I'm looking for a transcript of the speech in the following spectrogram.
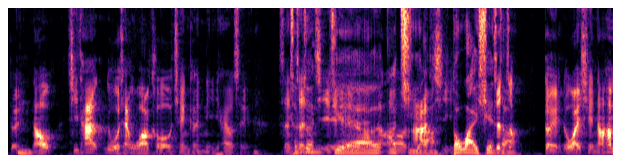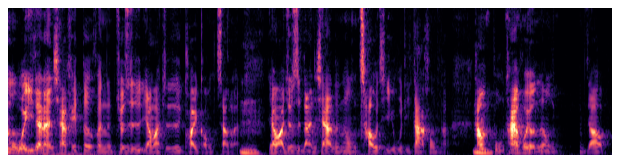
对，嗯、然后其他如果像 Wako、钱肯尼还有谁，沈正杰啊、阿吉啊，都外线的、啊。对，都外线，然后他们唯一在篮下可以得分的，就是要么就是快攻上来，嗯，要么就是篮下的那种超级无敌大空档，嗯、他们不太会有那种你知道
